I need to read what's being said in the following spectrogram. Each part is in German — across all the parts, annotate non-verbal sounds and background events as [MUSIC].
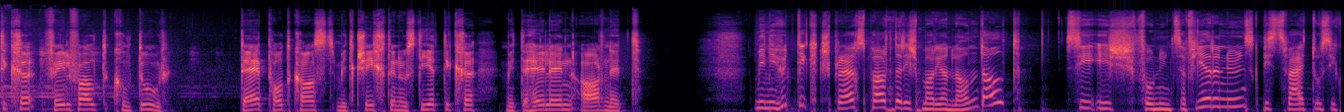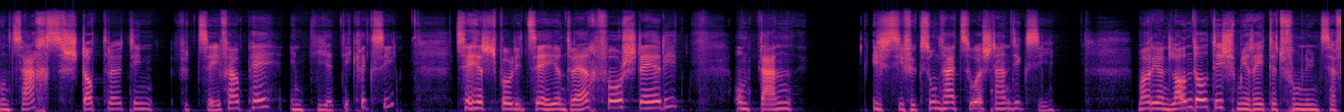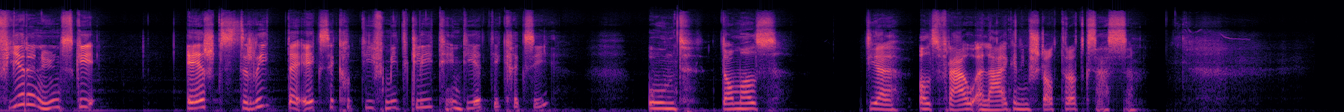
Dietiken, Vielfalt, Kultur. Der Podcast mit Geschichten aus Dietiken mit der Helene Arnett. Meine heutige Gesprächspartnerin ist Marianne Landalt. Sie ist von 1994 bis 2006 Stadträtin für die CVP in Dietiken. Zuerst Polizei- und Werkvorsteherin und dann ist sie für Gesundheit zuständig. Marianne Landolt ist, wir reden vom 1994, erst das dritte Exekutivmitglied in Dietiken und damals die als Frau allein im Stadtrat gesessen.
